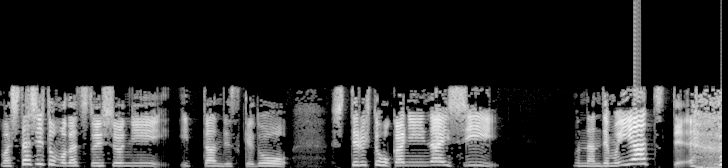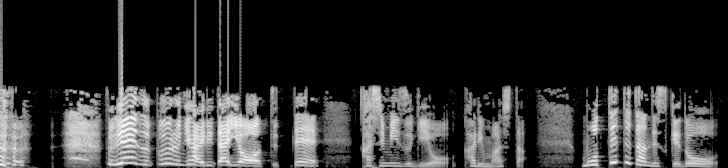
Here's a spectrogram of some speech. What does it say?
まあ、親しい友達と一緒に行ったんですけど、知ってる人他にいないし、もう何でもいいやっつって。とりあえずプールに入りたいよって言って、貸し水着を借りました。持ってってたんですけど、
